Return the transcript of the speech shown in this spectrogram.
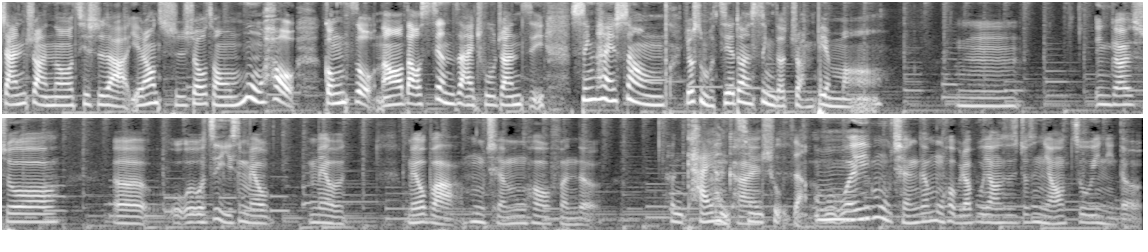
辗转呢，其实啊，也让池修从幕后工作，然后到现在出专辑，心态上有什么阶段性的转变吗？嗯，应该说，呃，我我我自己是没有没有没有把幕前幕后分的。很开很清楚，这样。我唯一目前跟幕后比较不一样的是，就是你要注意你的，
